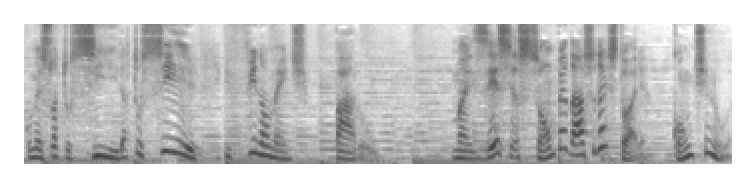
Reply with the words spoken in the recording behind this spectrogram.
começou a tossir, a tossir e finalmente parou. Mas esse é só um pedaço da história. Continua.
